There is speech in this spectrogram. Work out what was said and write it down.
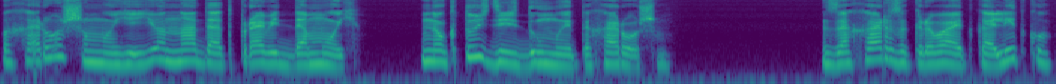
По-хорошему, ее надо отправить домой — но кто здесь думает о хорошем? Захар закрывает калитку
